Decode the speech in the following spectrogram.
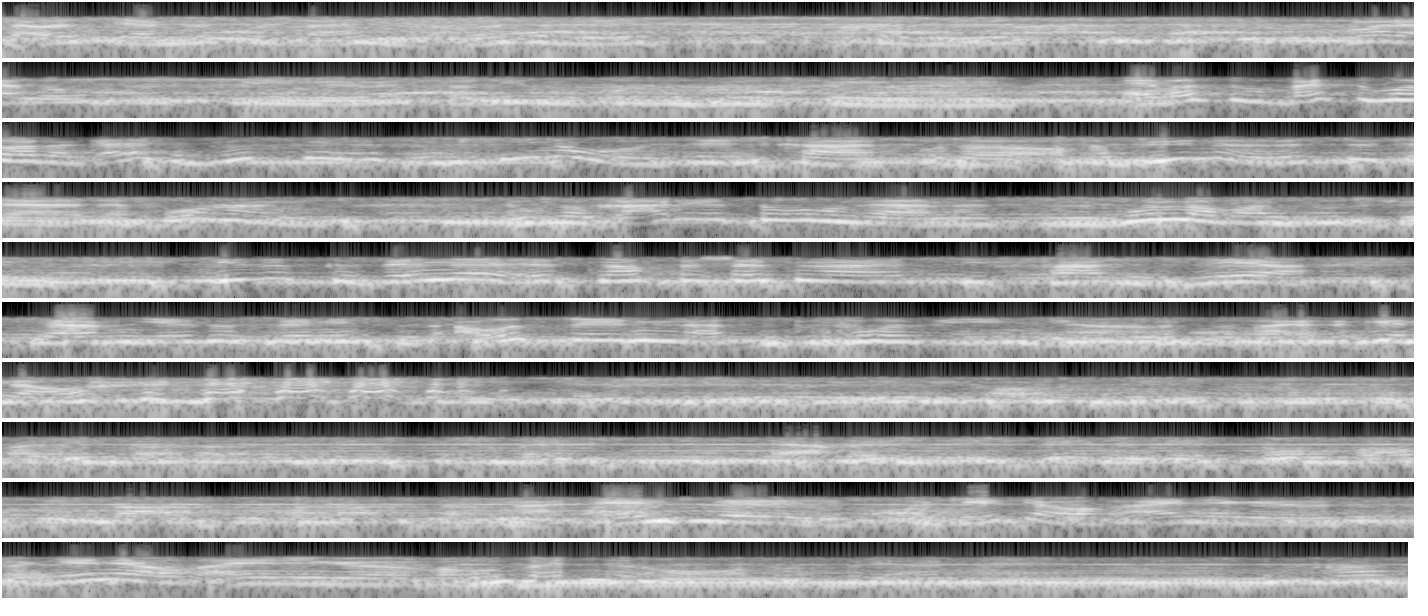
Da ist ja nicht wahrscheinlich, aber ist er will. Mal, da ist auch ein Bluescreen. Du willst doch diesen großen Bluescreen, ey. Ey, weißt du, weißt du, wo der geilste Bluescreen ist? Im Kino, sehe ich gerade. Oder auf der Bühne, weißt du, der, der Vorhang. Der muss noch gerade gezogen werden. Das ist ein wunderbarer Bluescreen. Dieses Gesinde ist noch beschissener als die Pharisäer. Die haben Jesus wenigstens ausreden lassen, bevor sie ihn ja und so weiter. Genau. Ja. Ich bitte den Dumpf auf den Saal zu verlassen, Na endlich! Da geht ja auch einiges. Da gehen ja auch einige. Warum seid ihr denn? An. Krass.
